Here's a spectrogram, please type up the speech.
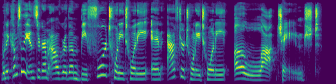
When it comes to the Instagram algorithm before 2020 and after 2020, a lot changed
